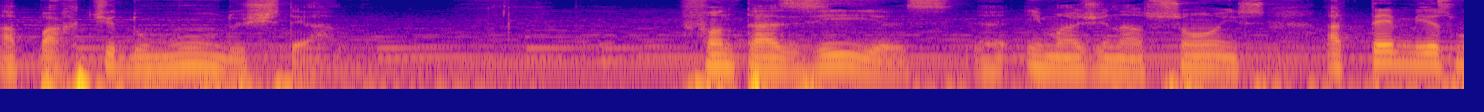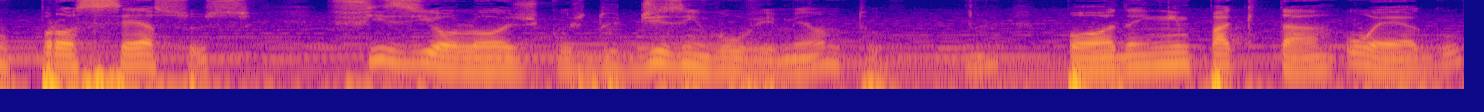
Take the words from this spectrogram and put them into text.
a partir do mundo externo. Fantasias, né, imaginações, até mesmo processos fisiológicos do desenvolvimento né, podem impactar o ego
